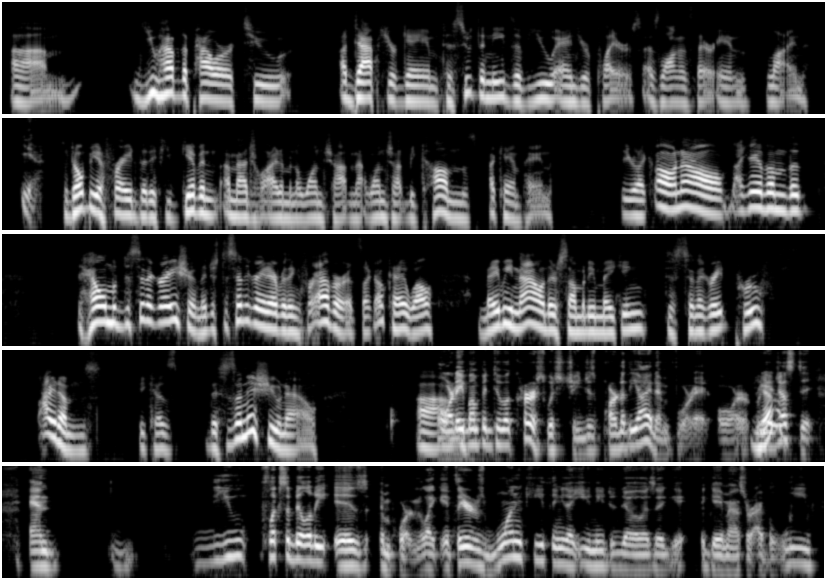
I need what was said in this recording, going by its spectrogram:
Um, you have the power to adapt your game to suit the needs of you and your players as long as they're in line. Yeah. So don't be afraid that if you've given a magical item in a one shot and that one shot becomes a campaign, that you're like, oh no, I gave them the helm of disintegration. They just disintegrate everything forever. It's like, okay, well, maybe now there's somebody making disintegrate proof items because this is an issue now. Um, or they bump into a curse which changes part of the item for it or Yeah. readjust it. And you flexibility is important. Like if there's one key thing that you need to know as a, ga- a game master i believe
